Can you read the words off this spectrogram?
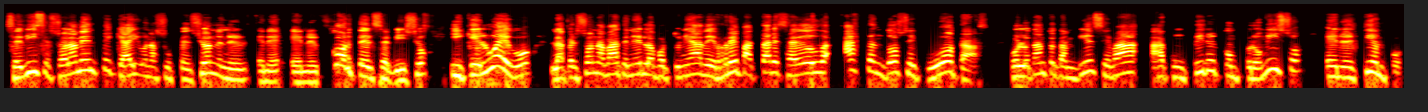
se dice solamente que hay una suspensión en el, corte del servicio y que luego la persona va a tener la oportunidad de repactar esa deuda hasta en 12 cuotas. Por lo tanto, también se va a cumplir el compromiso en el tiempo,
